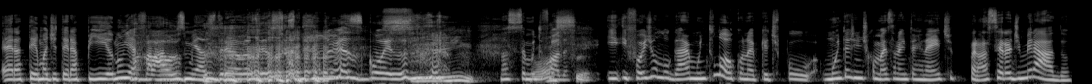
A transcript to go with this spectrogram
era tema de terapia. Eu não ia Aham. falar os minhas dramas, as minhas coisas. Sim. Nossa, isso é muito foda. Nossa. E, e foi de um lugar muito louco, né? Porque, tipo, muita gente começa na internet pra ser admirado.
